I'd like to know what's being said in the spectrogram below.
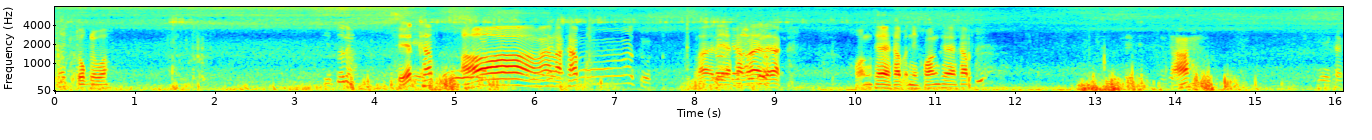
ไม่จกเลยวะเจ็บตัวเนี่ยเสร็จครับอ๋อมาแล้วครับไล่แรกครับไล่แรกของแท้ครับ อันนี้ของแท้ครับอะนี่ครับ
